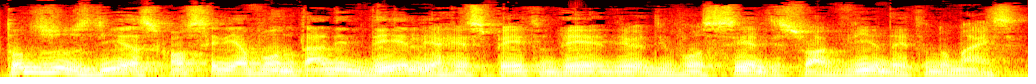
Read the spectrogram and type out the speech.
todos os dias qual seria a vontade dele a respeito de, de, de você, de sua vida e tudo mais.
